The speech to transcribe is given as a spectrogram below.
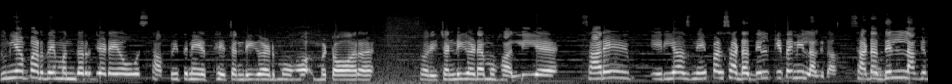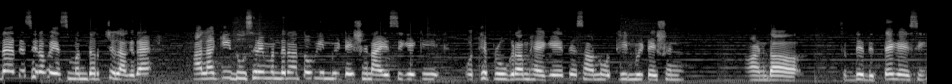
ਦੁਨੀਆ ਭਰ ਦੇ ਮੰਦਿਰ ਜਿਹੜੇ ਉਹ ਸਥਾਪਿਤ ਨੇ, ਇੱਥੇ ਚੰਡੀਗੜ੍ਹ, ਮੋਹ- ਮਟੌਰ ਹੈ ਸੌਰੀ ਚੰਡੀਗੜ੍ਹ ਹੈ, ਮੋਹਾਲੀ ਹੈ, ਸਾਰੇ ਏਰੀਆਜ਼ ਨੇ, ਪਰ ਸਾਡਾ ਦਿਲ ਕਿਤੇ ਨਹੀਂ ਲੱਗਦਾ। ਸਾਡਾ ਦਿਲ ਲੱਗਦਾ ਹੈ ਤੇ ਸਿਰਫ ਇਸ ਮੰਦਿਰ 'ਚ ਲੱਗਦਾ ਹਾਲਾਂਕਿ ਦੂਸਰੇ ਮੰਦਿਰਾਂ ਤੋਂ ਵੀ ਇਨਵੀਟੇਸ਼ਨ ਆਏ ਸੀਗੇ ਕਿ ਉੱਥੇ ਪ੍ਰੋਗਰਾਮ ਹੈਗੇ ਤੇ ਸਾਨੂੰ ਉੱਥੇ ਇਨਵੀਟੇਸ਼ਨ ਆਉਣ ਦਾ ਸੱਦੇ ਦਿੱਤੇ ਗਏ ਸੀ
